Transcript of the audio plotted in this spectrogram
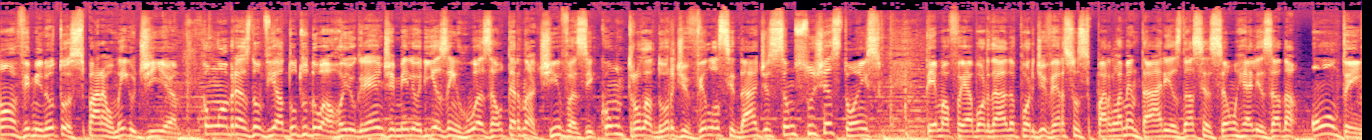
Nove minutos para o meio-dia. Com obras no viaduto do Arroio Grande, melhorias em ruas alternativas e controlador de velocidade são sugestões. Tema foi abordado por diversos parlamentares na sessão realizada ontem.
